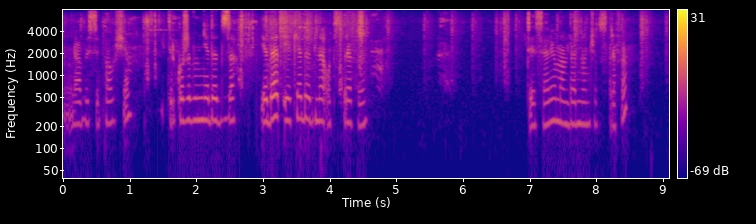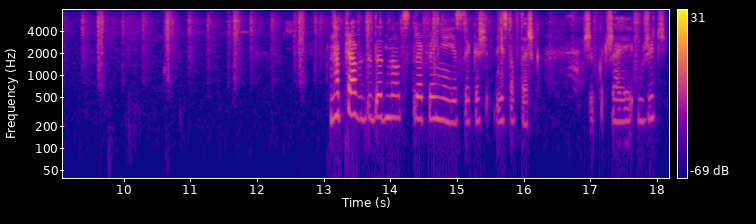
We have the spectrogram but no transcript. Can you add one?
Dobra, wysypał się. Tylko żebym nie dead za... Ja dead, jak ja dednę od strefy. Ty, serio mam dednąć od strefy? Naprawdę dednę od strefy? Nie, jest jakaś... Jest apteczka. Szybko trzeba jej użyć.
